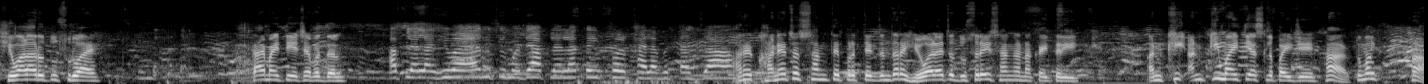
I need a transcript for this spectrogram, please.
हिवाळा ऋतू सुरू आहे. काय माहिती याच्याबद्दल? आपल्याला हिवाळ्या ऋतूमध्ये आपल्याला काही फळ खायला भेटतात. अरे खाण्याचंच सांगते प्रत्येक जण जरा हिवाळ्याचं दुसरंही सांगा ना काहीतरी. आणखी आणखी माहिती असलं पाहिजे. हां तुम्हाला हां.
